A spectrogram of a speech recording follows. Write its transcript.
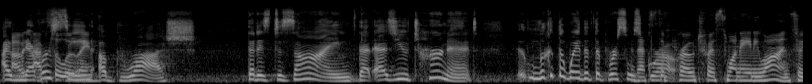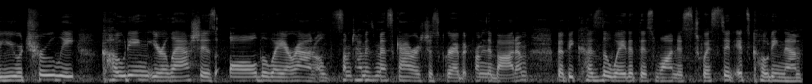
I've oh, never absolutely. seen a brush that is designed that as you turn it, look at the way that the bristles That's grow. That's the Pro Twist 181. So you are truly coating your lashes all the way around. Oh, sometimes mascaras just grab it from the bottom, but because the way that this wand is twisted, it's coating them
